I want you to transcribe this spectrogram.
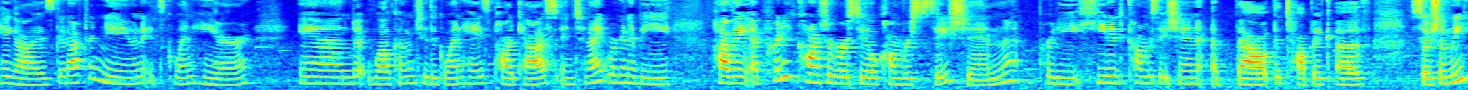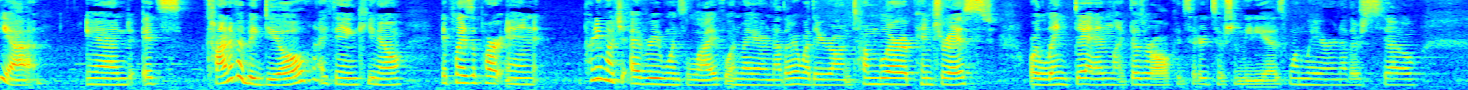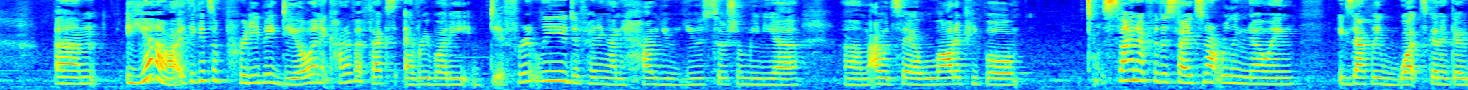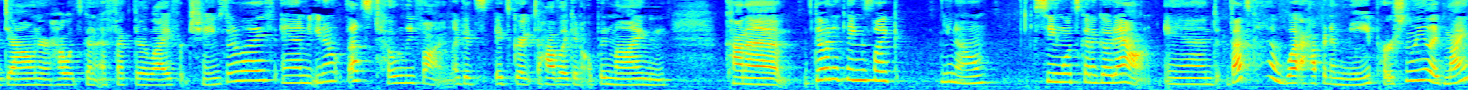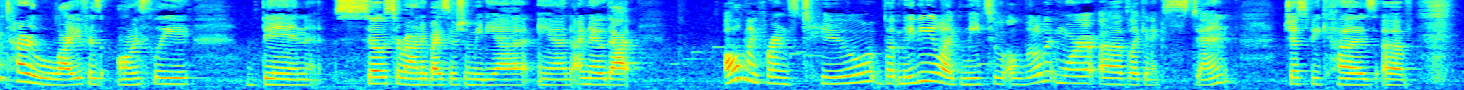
Hey guys, good afternoon. It's Gwen here, and welcome to the Gwen Hayes podcast. And tonight we're going to be having a pretty controversial conversation, pretty heated conversation about the topic of social media. And it's kind of a big deal. I think, you know, it plays a part in pretty much everyone's life, one way or another, whether you're on Tumblr, Pinterest, or LinkedIn, like those are all considered social medias one way or another. So, um, yeah, I think it's a pretty big deal and it kind of affects everybody differently depending on how you use social media. Um, I would say a lot of people sign up for the sites not really knowing exactly what's going to go down or how it's going to affect their life or change their life and you know that's totally fine like it's it's great to have like an open mind and kind of go into things like you know seeing what's going to go down. And that's kind of what happened to me personally. Like, my entire life has honestly been so surrounded by social media. And I know that all of my friends too, but maybe like me to a little bit more of like an extent just because of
